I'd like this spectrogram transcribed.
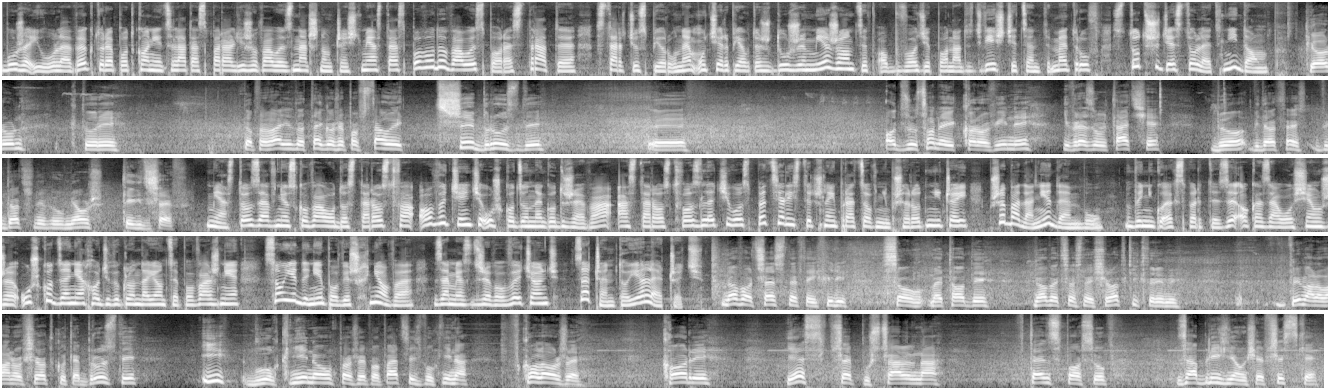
Burze i ulewy, które pod koniec lata sparaliżowały znaczną część miasta, spowodowały spore straty. W starciu z piorunem ucierpiał też duży, mierzący w obwodzie ponad 200 cm, 130-letni dąb. piorun, który doprowadził do tego, że powstały trzy bruzdy y, odrzuconej korowiny i w rezultacie było widoczne, widoczny był miąższ tych drzew. Miasto zawnioskowało do starostwa o wycięcie uszkodzonego drzewa, a starostwo zleciło specjalistycznej pracowni przyrodniczej przebadanie dębu. W wyniku ekspertyzy okazało się, że uszkodzenia, choć wyglądające poważnie, są jedynie powierzchniowe. Zamiast drzewo wyciąć, zaczęto je leczyć. Nowoczesne w tej chwili są metody, nowoczesne środki, którymi wymalowano w środku te bruzdy i włókniną, proszę popatrzeć, włóknina w kolorze kory jest przepuszczalna. W ten sposób zabliźnią się wszystkie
